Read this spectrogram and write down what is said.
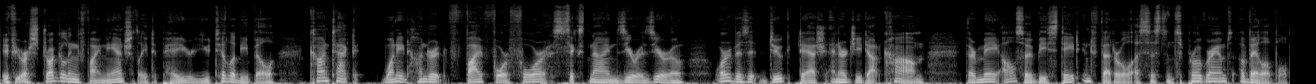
If you are struggling financially to pay your utility bill, contact 1 800 544 6900 or visit duke energy.com. There may also be state and federal assistance programs available.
